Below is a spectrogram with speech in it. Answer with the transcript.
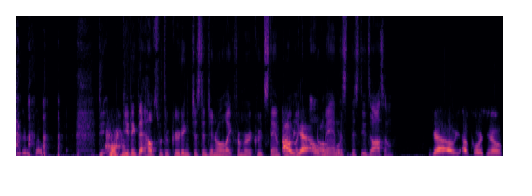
thousands. So Do, do you think that helps with recruiting, just in general, like from a recruit standpoint? Oh, like, yeah. Oh, Oh, man, this this dude's awesome. yeah, oh, of course. You know,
